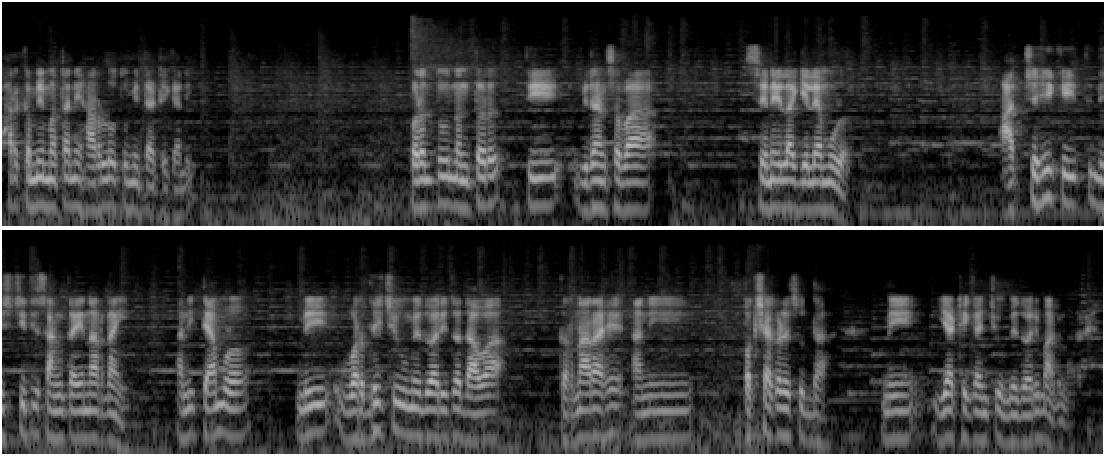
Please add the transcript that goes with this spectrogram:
फार कमी मताने हारलो होतो मी त्या ठिकाणी. परंतु नंतर ती विधानसभा सेनेला गेल्यामुळं आजचीही काही निश्चिती सांगता येणार नाही. आणि त्यामुळं मी वर्धेची उमेदवारीचा दावा करणार आहे आणि पक्षाकडे सुद्धा मी या ठिकाणची उमेदवारी मागणार आहे.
